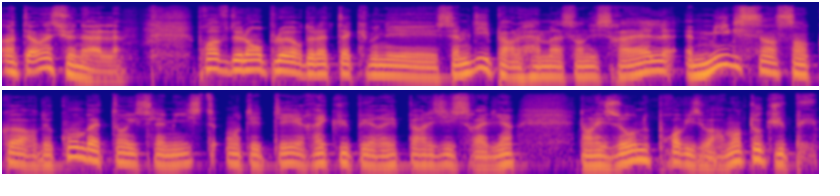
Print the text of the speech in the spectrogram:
international. Preuve de l'ampleur de l'attaque menée samedi par le Hamas en Israël, 1500 corps de combattants islamistes ont été récupérés par les Israéliens dans les zones provisoirement occupées.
